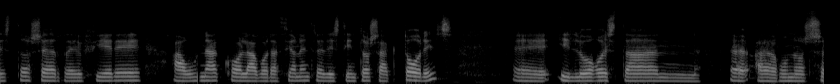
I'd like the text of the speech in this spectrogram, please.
esto se refiere a una colaboración entre distintos actores. Eh, y luego están eh, algunos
